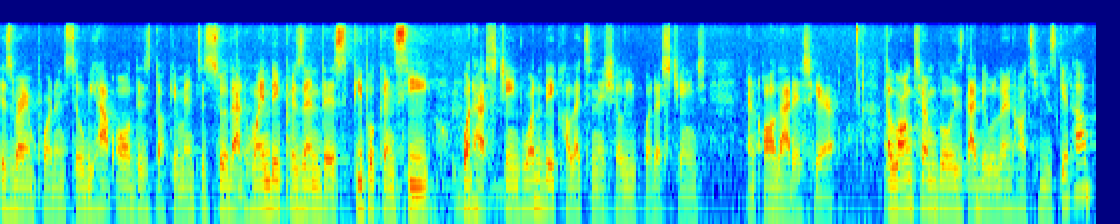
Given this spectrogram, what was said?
is very important. So we have all this documented so that when they present this, people can see what has changed, what did they collect initially, what has changed, and all that is here. The long-term goal is that they will learn how to use GitHub,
